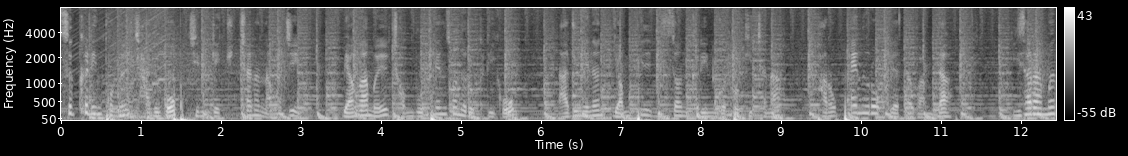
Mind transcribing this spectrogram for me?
스크린 톤을 자르고 붙이는 게 귀찮은 나머지 명암을 전부 펜선으로 그리고 나중에는 연필 밑선 그리는 것도 귀찮아 바로 펜으로 그렸다고 합니다. 이 사람은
